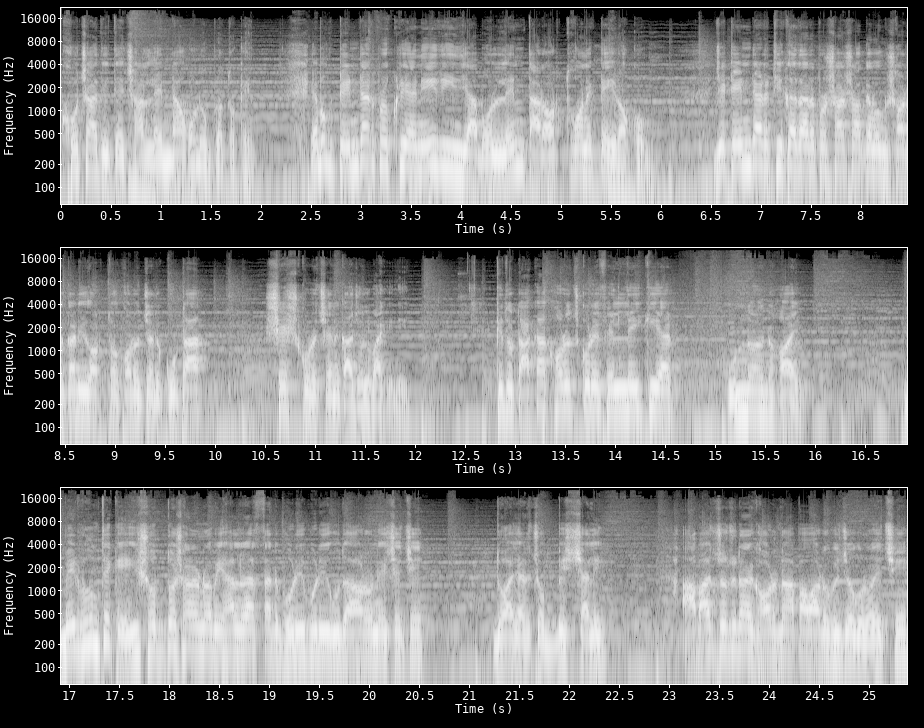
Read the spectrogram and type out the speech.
খোঁচা দিতে ছাড়লেন না অনুব্রতকে। এবং টেন্ডার প্রক্রিয়া নিয়ে তিনি যা বললেন, তার অর্থ অনেকটা এরকম। যে টেন্ডার ঠিকাদার, প্রশাসক এবং সরকারি অর্থ খরচের কোটা শেষ করেছেন কাজল বাহিনী। কিন্তু টাকা খরচ করে ফেললেই কি আর উন্নয়ন হয়? বীরভূম থেকেই সদ্য সারানো বেহাল রাস্তার ভুরি ভুরি উদাহরণ এসেছে দু হাজার চব্বিশ সালে। আবাস যোজনার ঘর না পাওয়ার অভিযোগ রয়েছে।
